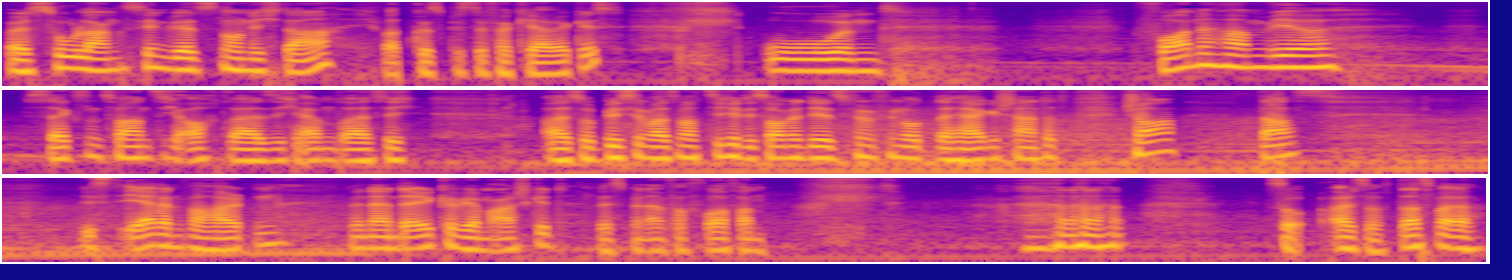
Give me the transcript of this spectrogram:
weil so lang sind wir jetzt noch nicht da. Ich warte kurz, bis der Verkehr weg ist. Und vorne haben wir 26, 38, 31. Also ein bisschen was macht sicher die Sonne, die jetzt fünf Minuten daher gescheint hat. Schau, das ist Ehrenverhalten. Wenn ein der LKW am Arsch geht, lässt man einfach vorfahren. so, also das war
